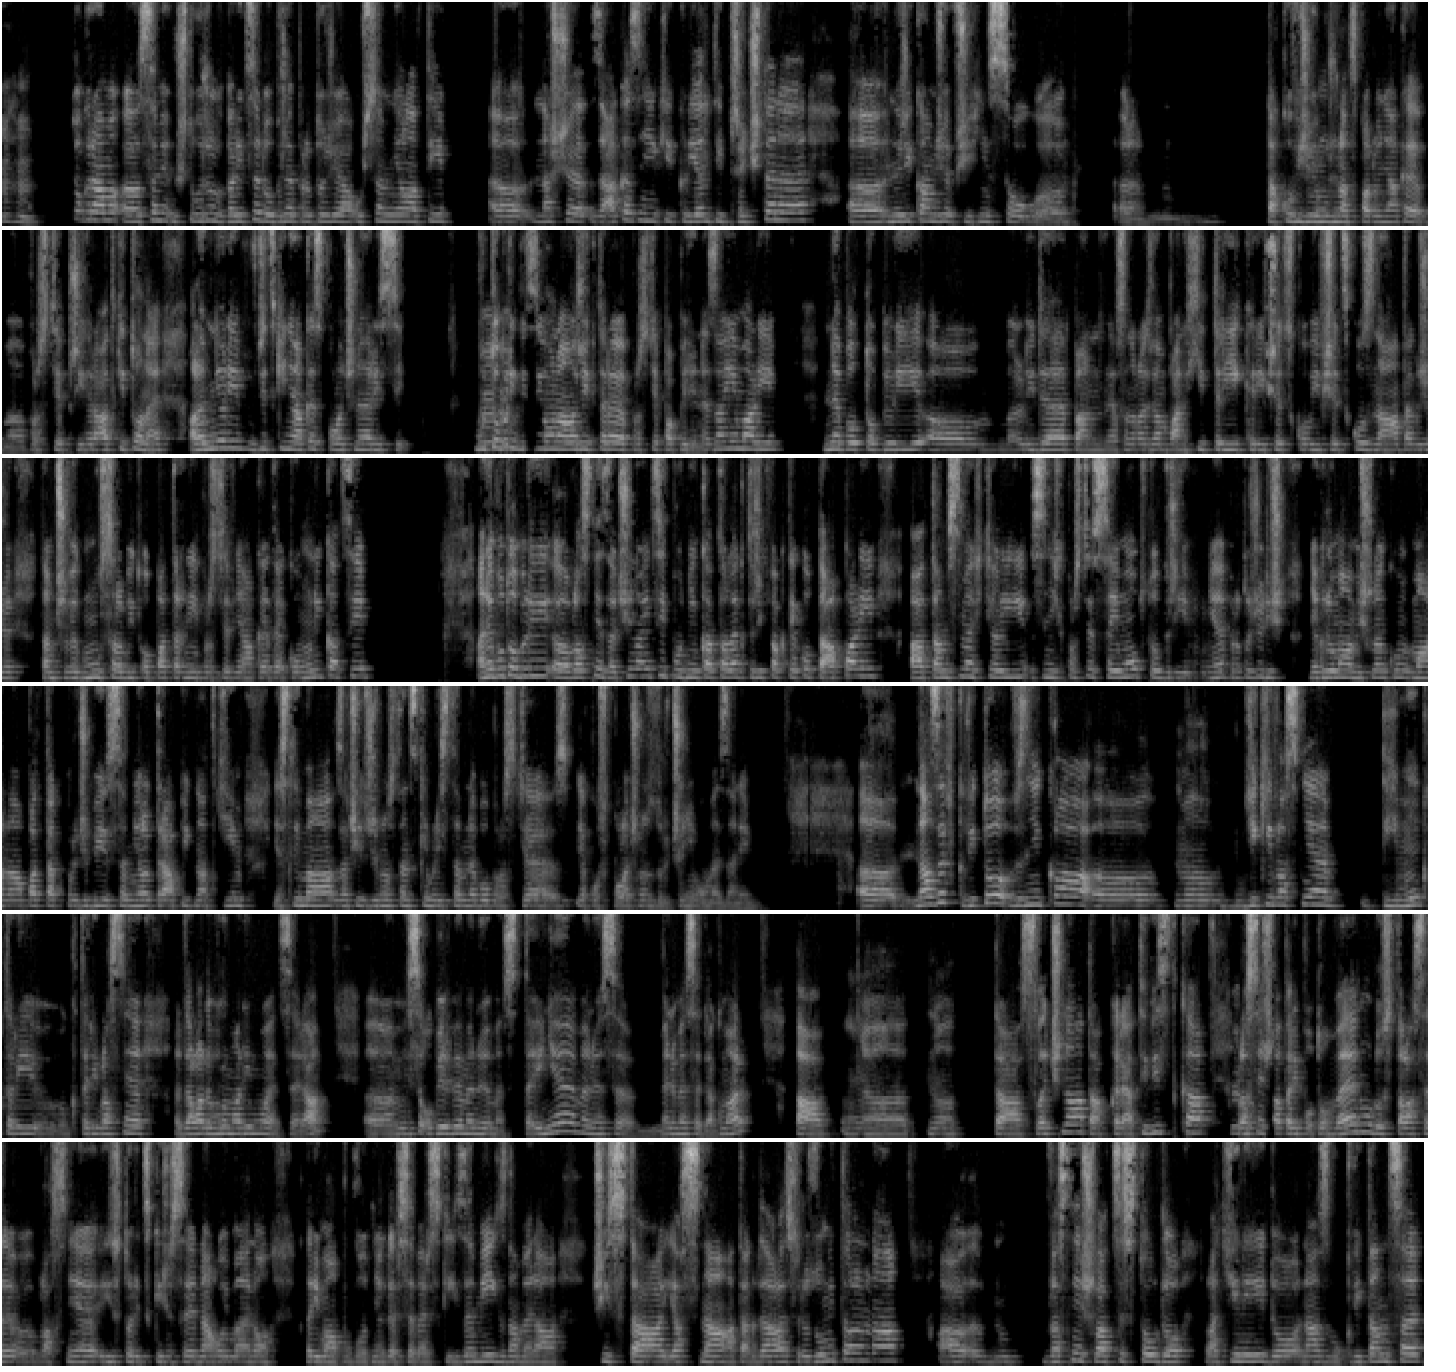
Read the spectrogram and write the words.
Mm-hmm. Piktogram uh, se mi už tvořil velice dobře, protože já už jsem měla ty uh, naše zákazníky, klienty přečtené. Neříkám, že všichni jsou takový, že je můžu nadspat do nějaké prostě přihrádky, to ne, ale měli vždycky nějaké společné rysy. Buď to mhm. byli vizionáři, které prostě papíry nezajímali, nebo to byli uh, lidé, pan, já se nazývám pan chytrý, který všecko ví, všecko zná, takže tam člověk musel být opatrný prostě v nějaké té komunikaci. A nebo to byli uh, vlastně začínající podnikatele, kteří fakt jako tápali a tam jsme chtěli z nich prostě sejmout to břímě, protože když někdo má myšlenku, má nápad, tak proč by se měl trápit nad tím, jestli má začít živnostenským listem nebo prostě jako společnost s ručením omezeným. Eh, název Kvito vznikla eh, díky vlastně týmu, který, který vlastně dala dohromady moje dcera. Eh, my se obě dvě jmenujeme stejně, jmenuje se, jmenujeme se Dagmar a no, ta slečna, ta kreativistka, mhm. vlastně šla tady po tom jménu, dostala se vlastně historicky, že se jedná o jméno, který má původ někde v severských zemích, znamená čistá, jasná a tak dále, srozumitelná a vlastně šla cestou do latiny, do názvu kvitance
